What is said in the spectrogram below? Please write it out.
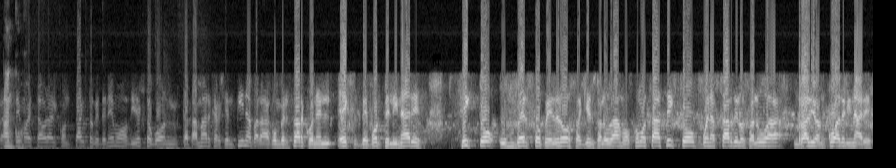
Agradecemos a esta hora el contacto que tenemos directo con Catamarca, Argentina, para conversar con el ex Deporte Linares, Sixto Humberto Pedroso, a quien saludamos. ¿Cómo está Sixto? Buenas tardes, lo saluda Radio Ancoa de Linares.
